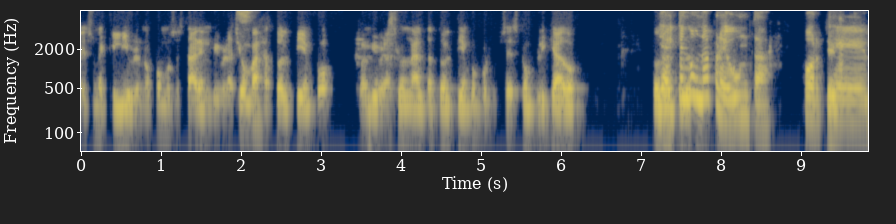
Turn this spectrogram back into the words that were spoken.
es un equilibrio, no podemos estar en vibración baja todo el tiempo o en vibración alta todo el tiempo porque pues, es complicado. y ahí tengo pues, una pregunta, porque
